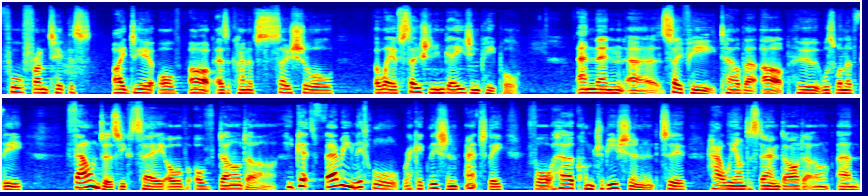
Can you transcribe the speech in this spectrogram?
forefronted this idea of art as a kind of social, a way of socially engaging people. And then uh, Sophie Taeuber Arp, who was one of the founders, you could say, of, of Dada, who gets very little recognition actually for her contribution to how we understand Dada um,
